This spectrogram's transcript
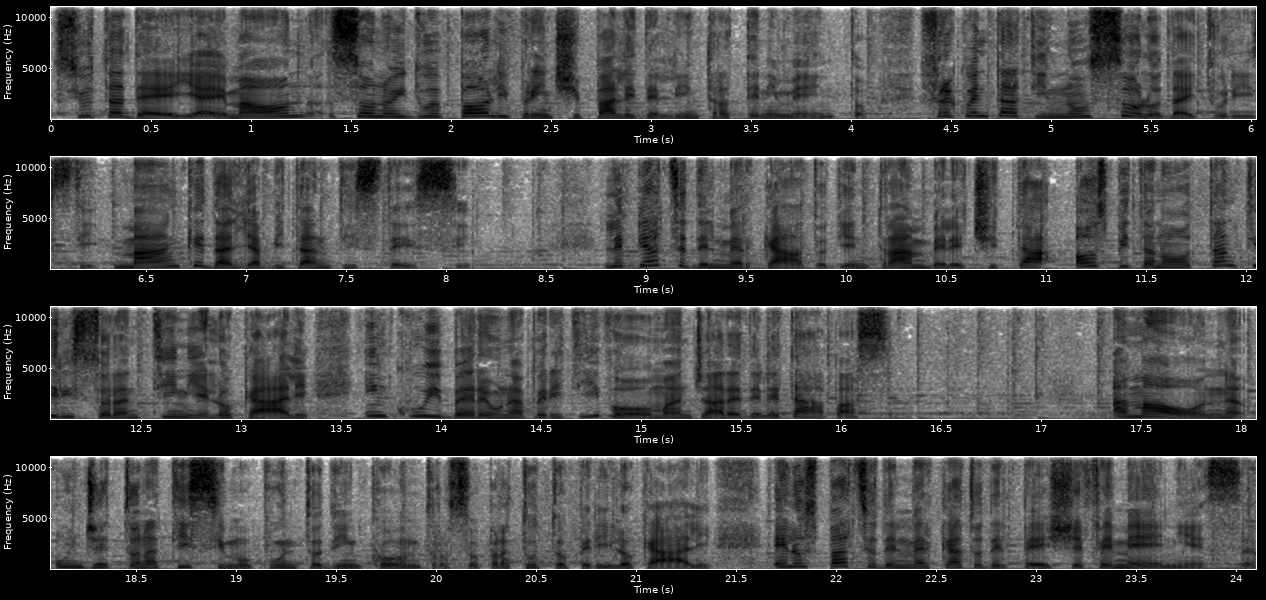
Ciutadella e Mahon sono i due poli principali dell'intrattenimento, frequentati non solo dai turisti, ma anche dagli abitanti stessi. Le piazze del mercato di entrambe le città ospitano tanti ristorantini e locali in cui bere un aperitivo o mangiare delle tapas. A Mahon, un gettonatissimo punto di incontro, soprattutto per i locali, è lo spazio del mercato del pesce Femenies.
